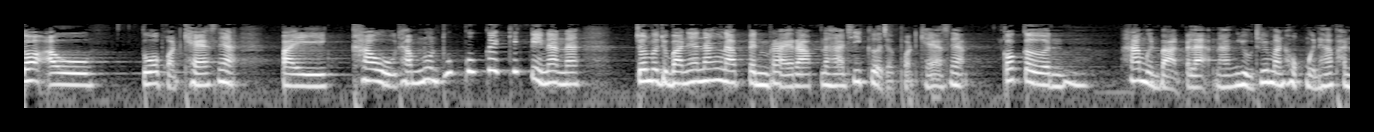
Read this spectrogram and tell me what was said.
ก็เอาตัวพอดแคสต์เนี่ยไปเข้าทำนู่นทุกกุ๊กกิ๊กนี่นั่นนะจนปัจจุบันเนี่ยนั่งนับเป็นรายรับนะคะที่เกิดจากพอดแคสต์เนี่ยก็เกิน ห้าหมื่นบาทไปแล้วนะอยู่ที่มันหกหมื่นห้าพัน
